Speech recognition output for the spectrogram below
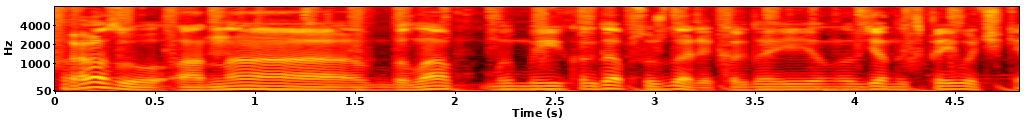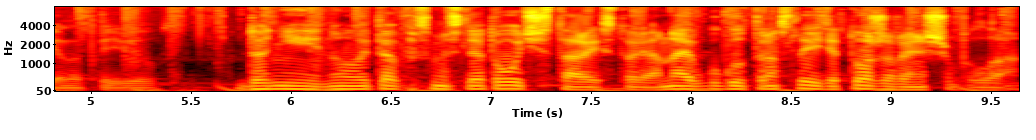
фразу, она была, мы, мы ее когда обсуждали, когда ее в Яндекс переводчике она появилась. Да не, ну это в смысле это очень старая история. Она и в Google Translate тоже раньше была.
